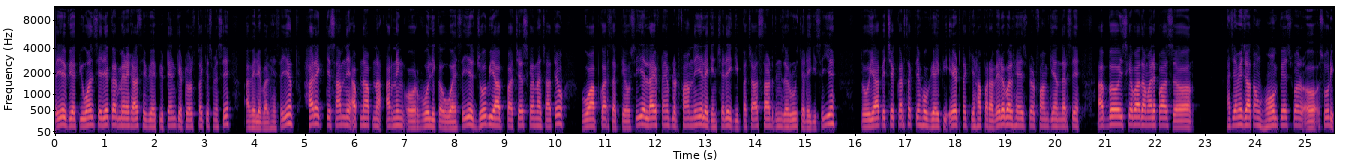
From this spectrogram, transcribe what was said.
सही है वी आई पी वन से लेकर मेरे ख्याल से वी आई पी टेन के ट्वेल्व तक इसमें से अवेलेबल है, सही है। हर एक के सामने अपना अपना अर्निंग और वो लिखा हुआ है, सही है। जो भी आप परचेस करना चाहते हो, वो आप कर सकते हो, सही है। लाइफ टाइम प्लेटफॉर्म नहीं है, लेकिन चलेगी। पचास साठ दिन ज़रूर चलेगी, सही है। तो यहाँ पे चेक कर सकते हो वी आई पी एट तक यहाँ पर अवेलेबल है इस प्लेटफॉर्म के अंदर से। अब इसके बाद हमारे पास अच्छा मैं जाता हूँ होम पेज पर सॉरी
